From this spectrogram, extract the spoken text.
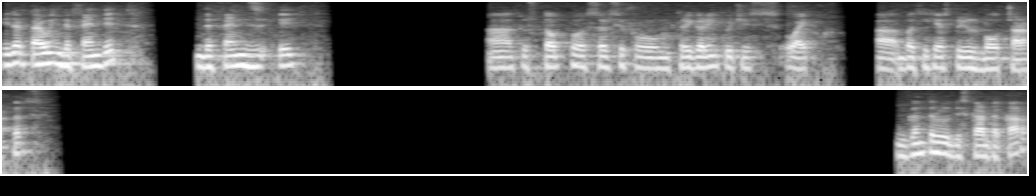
Either Tywin defend it, defends it, uh, to stop uh, Cersei from triggering, which is like, uh, but he has to use both characters. Gunthor will discard a card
